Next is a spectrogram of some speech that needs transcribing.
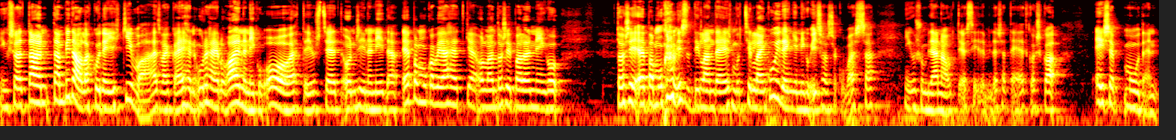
niinku sillä, tämän, tämän pitää olla kuitenkin kivaa. Että vaikka eihän urheilu aina niinku ole, että just se, että on siinä niitä epämukavia hetkiä, ollaan tosi paljon niinku, tosi epämukavissa tilanteissa, mutta sillä kuitenkin niinku isossa kuvassa niinku sun pitää nauttia siitä, mitä sä teet, koska ei se muuten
